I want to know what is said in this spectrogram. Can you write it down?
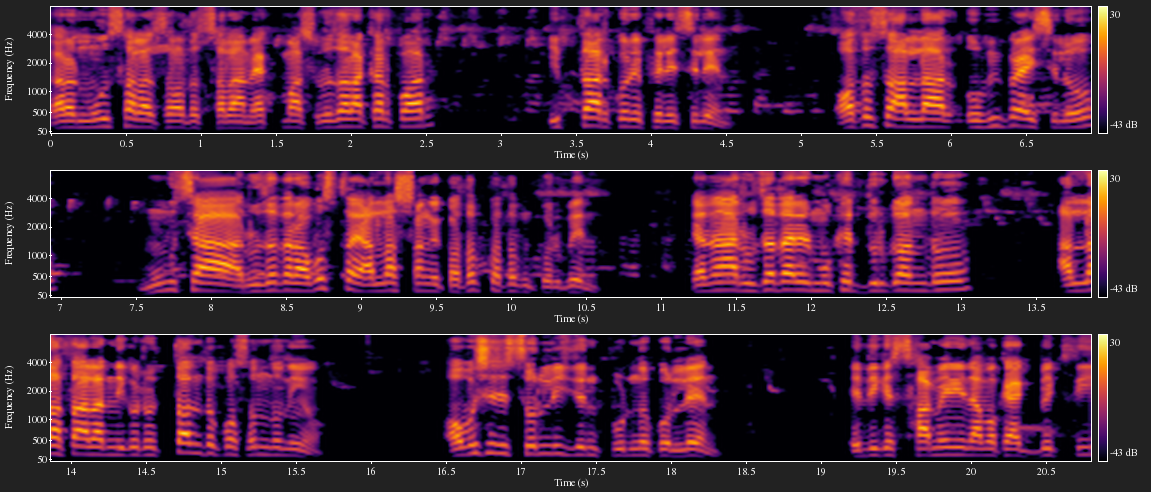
কারণ মুসা আল্লাহ সাল্লাহ সাল্লাম এক মাস রোজা রাখার পর ইফতার করে ফেলেছিলেন। অথচ আল্লাহর অভিপ্রায় ছিল, মুসা রোজাদার অবস্থায় আল্লাহর সঙ্গে কথোপকথন করবেন। কেননা রোজাদারের মুখের দুর্গন্ধ আল্লাহ তালার নিকট অত্যন্ত পছন্দনীয়। অবশেষে চল্লিশ দিন পূর্ণ করলেন। এদিকে সামেরি নামক এক ব্যক্তি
